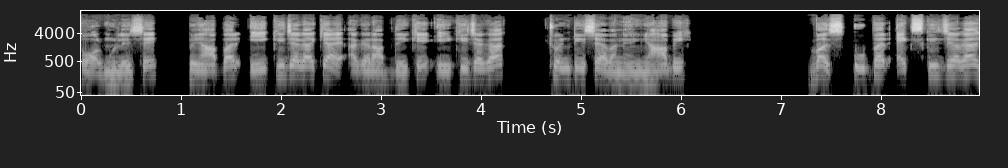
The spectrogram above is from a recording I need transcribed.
फॉर्मूले से तो यहाँ पर ए की जगह क्या है? अगर आप देखें ए की जगह ट्वेंटी सेवन है, यहाँ भी। बस, ऊपर एक्स की जगह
